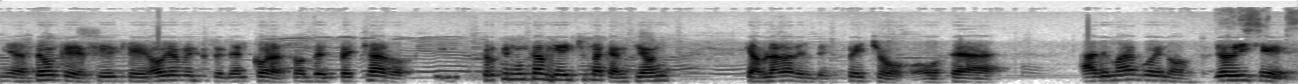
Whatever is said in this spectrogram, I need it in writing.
mira, tengo que decir que obviamente tenía el corazón despechado y creo que nunca había hecho una canción que hablara del despecho, o sea, además, bueno, yo dije,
